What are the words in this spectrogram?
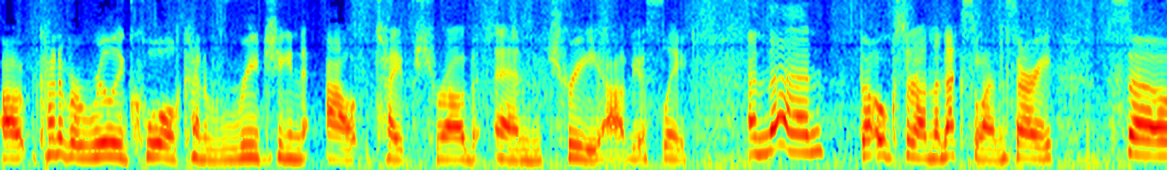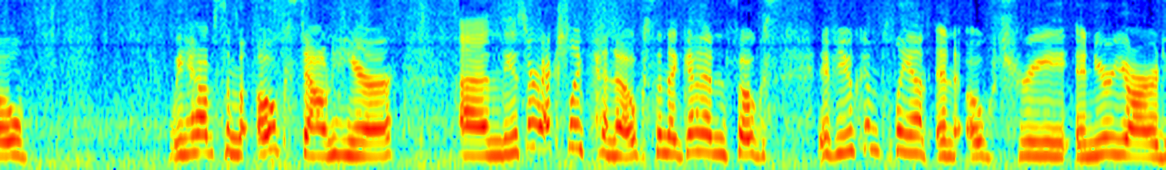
uh, kind of a really cool kind of reaching out type shrub and tree, obviously. And then the oaks are on the next one, sorry. So we have some oaks down here and these are actually pin oaks. And again, folks, if you can plant an oak tree in your yard,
